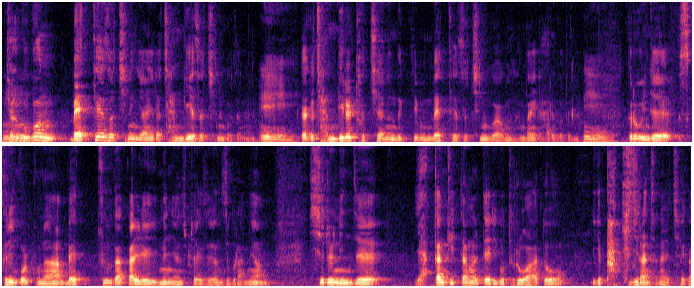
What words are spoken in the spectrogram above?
음. 결국은 매트에서 치는 게 아니라 잔디에서 치는 거잖아요. 예, 예, 그러니까 그 잔디를 터치하는 느낌은 매트에서 치는 거하고는 상당히 다르거든요. 예. 그리고 이제 스크린 골프나 매트가 깔려 있는 연습장에서 연습을 하면 실은 이제 약간 뒷땅을 때리고 들어와도 이게 박히질 않잖아요, 채가.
